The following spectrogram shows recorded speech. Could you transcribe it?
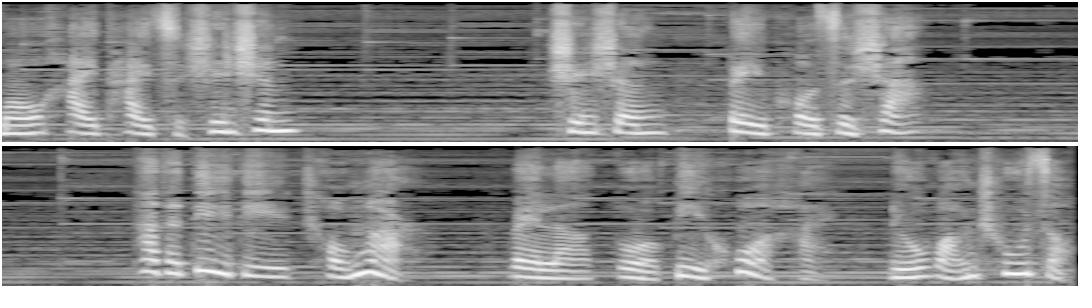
谋害太子申生。申生被迫自杀。他的弟弟重耳为了躲避祸害，流亡出走。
